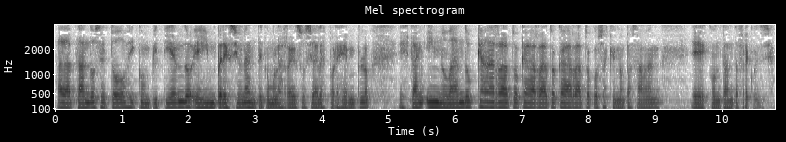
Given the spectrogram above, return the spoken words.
adaptándose todos y compitiendo. E impresionante como las redes sociales, por ejemplo, están innovando cada rato, cada rato, cada rato, cosas que no pasaban eh, con tanta frecuencia.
